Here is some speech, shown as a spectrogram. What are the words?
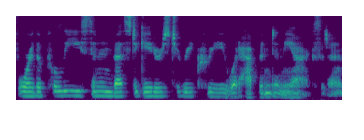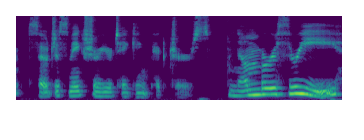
for the police and investigators to recreate what happened in the accident. So just make sure you're taking pictures. Number three,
